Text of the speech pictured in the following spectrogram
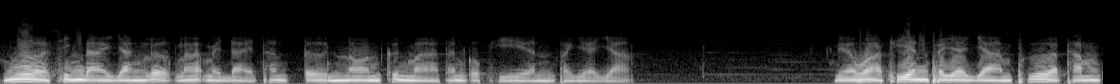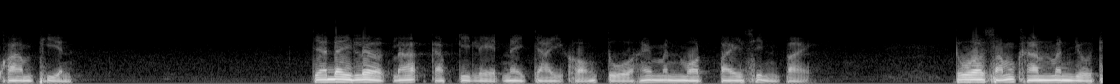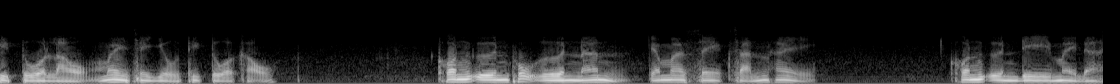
เมื่อสิ่งใดยังเลิกละไม่ได้ ท่านตื่นนอนขึ้นมาท่านก็เพียรพยายามเรียกว่าเพียรพยายามเพื่อทำความเพียรจะได้เลิกละกับกิเลสในใจของตัวให้มันหมดไปสิ้นไป ตัวสำคัญมันอยู่ที่ตัวเราไม่ใช่อยู่ที่ตัวเขา คนอื่นผู้อื่นนั้น จะมาเสกสรรให้ คนอื่นดีไม่ได้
